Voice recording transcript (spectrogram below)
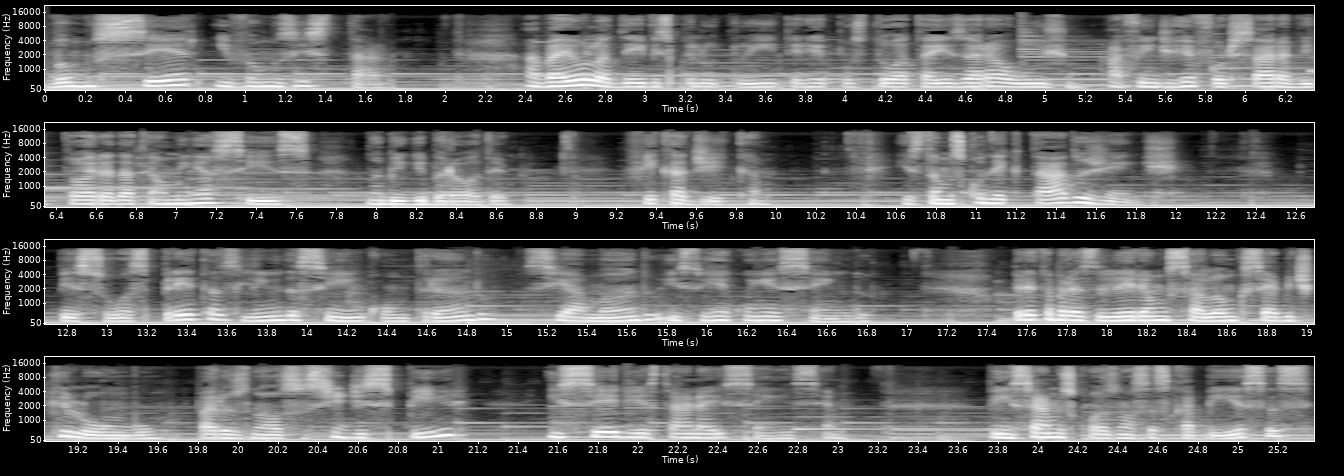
Vamos ser e vamos estar. A Viola Davis, pelo Twitter, repostou a Thaís Araújo, a fim de reforçar a vitória da Thelminha Cis no Big Brother. Fica a dica. Estamos conectados, gente. Pessoas pretas lindas se encontrando, se amando e se reconhecendo. Preta Brasileira é um salão que serve de quilombo para os nossos se despir e ser e estar na essência. Pensarmos com as nossas cabeças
